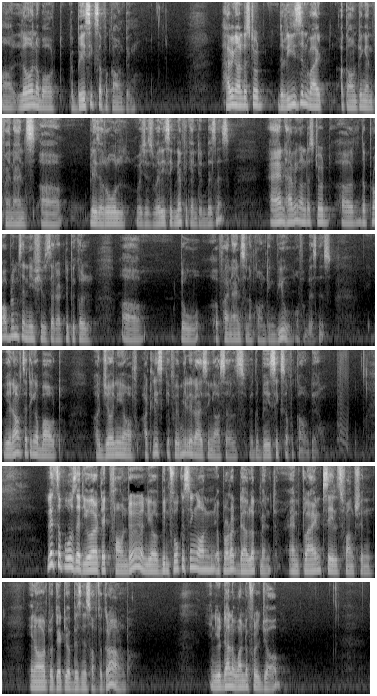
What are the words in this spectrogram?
uh, learn about the basics of accounting. Having understood the reason why accounting and finance uh, plays a role which is very significant in business, and having understood uh, the problems and issues that are typical uh, to a finance and accounting view of a business, we are now setting about a journey of at least familiarizing ourselves with the basics of accounting. Let's suppose that you are a tech founder and you have been focusing on your product development and client sales function in order to get your business off the ground. And you've done a wonderful job.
